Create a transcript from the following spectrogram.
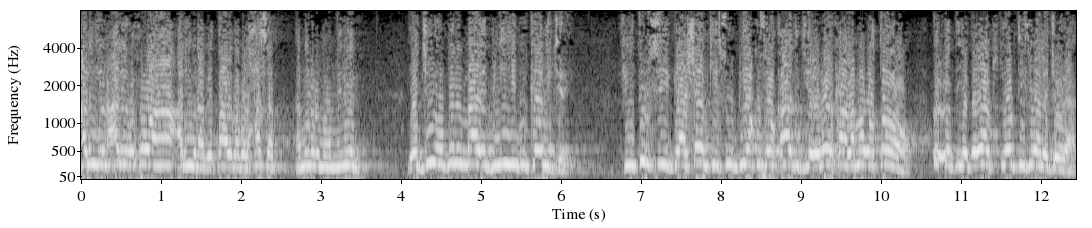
caliyun cali wuxuu ahaa caliy bin abi aalib abulxasan amiiru lmu'miniin yajii'u bilmaa'i biyihii buu keeni jiray. Fii tursi gaashaankiisuu biyaha ku soo qaadi jiray weelkaa lama wato. Uxud iyo dagaalkii goobtiisii baa la joogaa.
